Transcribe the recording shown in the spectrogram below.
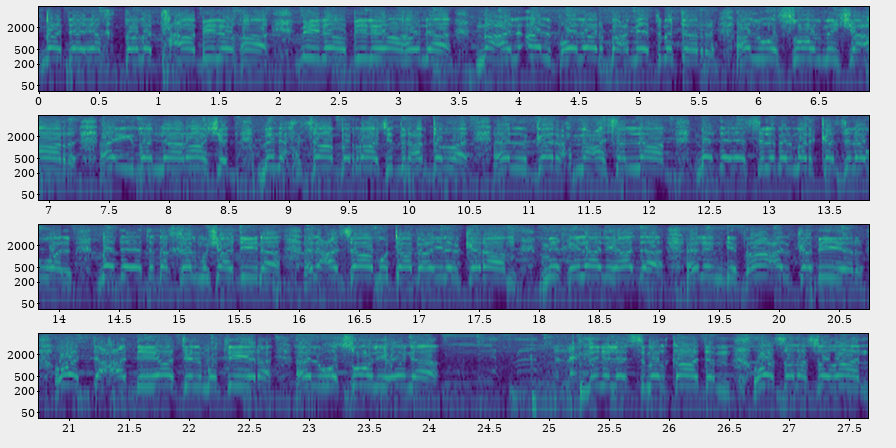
بدا يختلط حابلها؟ بنابلها هنا مع الألف والأربعمائة متر. الوصول من شعار أيضا راشد بن حزام بن راشد بن عبد الله. القرح مع سلام. بدا يسلم المركز الأول؟ بدا يتدخل مشاهدينا؟ الاعزاء متابعين الكرام. من خلال هذا الاندفاع الكبير والتحديات المثيرة الوصول هنا من الاسم القادم؟ وصل صغان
